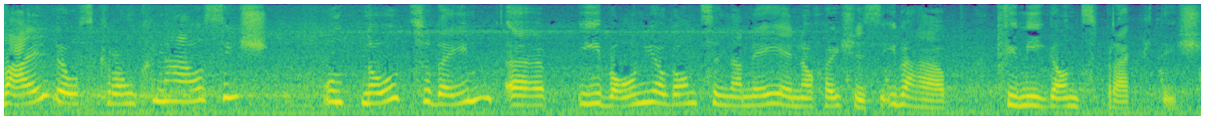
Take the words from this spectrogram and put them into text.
weil das Krankenhaus ist. Und noch zudem, äh, ich wohne ja ganz in der Nähe, nachher ist es überhaupt für mich ganz praktisch.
